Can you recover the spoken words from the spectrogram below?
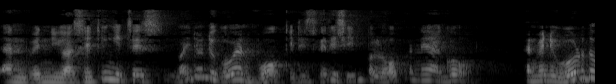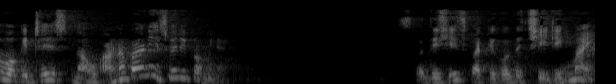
And when you are sitting, it says, why don't you go and walk? It is very simple, open air, go. And when you go to the walk, it says, now Anapana is very prominent. So this is what we call the cheating mind.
